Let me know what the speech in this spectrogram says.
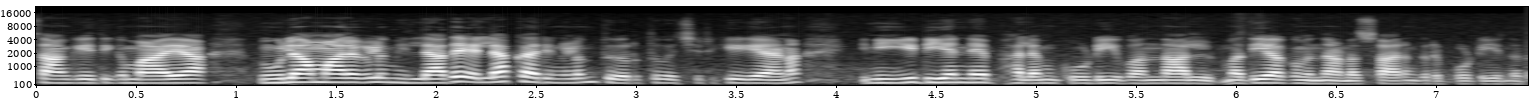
സാങ്കേതികമായ നൂലാമാലകളും ഇല്ലാതെ എല്ലാ കാര്യങ്ങളും തീർത്തു വച്ചിരിക്കുകയാണ്. ഇനി ഈ ഡി എൻ എ ഫലം കൂടി വന്നാൽ മതിയാകുമെന്നാണ് സാരംഗ് റിപ്പോർട്ട് ചെയ്യുന്നത്.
